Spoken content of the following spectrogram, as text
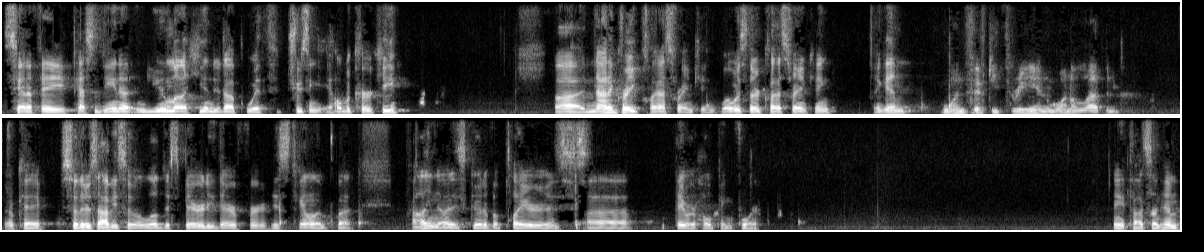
Santa Fe, Pasadena, and Yuma. He ended up with choosing Albuquerque. Uh, not a great class ranking. What was their class ranking again? 153 and 111. Okay, so there's obviously a little disparity there for his talent, but probably not as good of a player as uh, they were hoping for. Any thoughts on him?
